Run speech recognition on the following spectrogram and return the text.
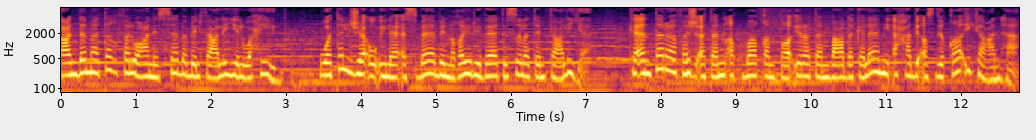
عندما تغفل عن السبب الفعلي الوحيد وتلجأ إلى أسباب غير ذات صلة فعلية. كأن ترى فجأة اطباقا طائرة بعد كلام أحد أصدقائك عنها.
